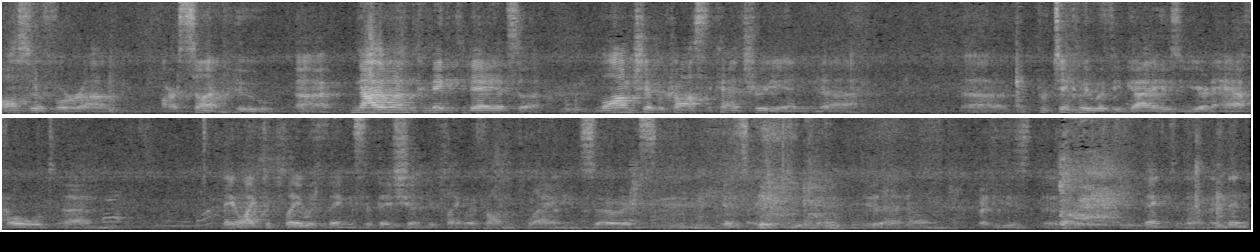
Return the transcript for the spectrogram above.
also for um, our son, who uh, neither one of them can make it today. It's a long trip across the country, and uh, uh, particularly with a guy who's a year and a half old, um, they like to play with things that they shouldn't be playing with on the plane. So it's it's good to keep them do that at home. But he's uh, thanks to them, and then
